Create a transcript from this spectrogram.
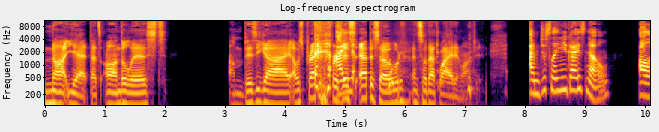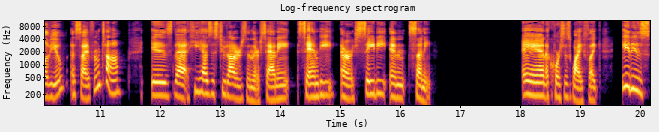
Not yet. That's on the list. I'm a busy guy. I was prepping for this episode, and so that's why I didn't watch it. I'm just letting you guys know, all of you, aside from Tom, is that he has his two daughters in there, Sandy, Sandy, or Sadie and Sunny. And of course his wife. Like it is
